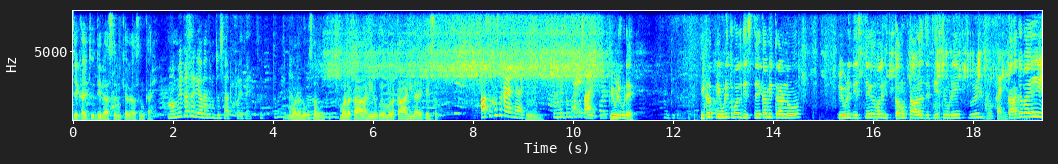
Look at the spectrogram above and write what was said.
जे काय तू दिलं असं केलं असं काय? मम्मी कसं गेलं तुमचं सरप्राईज तुम्ही मला नको सांगू ती. मला काही नको मला काही नाही ऐकायचं. असं कसं काय नाही ऐकत तुम्ही तुमचं कसं ऐकते पिवडी कुठे? आहे? काय तिकडे. इकडं पिवडी तुम्हाला दिसते का मित्रांनो? पिवडी दिसते का? तुम्हाला कितका मोठा आळस देते पिवडी का ग बाई?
